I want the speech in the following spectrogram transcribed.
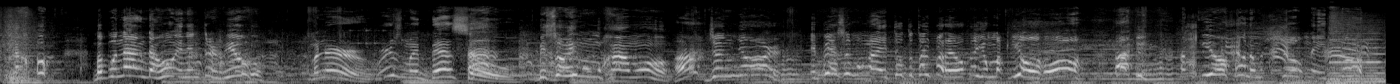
Naku, babuna ang The Who in interview. Manner, where's my beso? Bisuhin mo mukha mo. Ha? Junior, ibeso mo nga ito. Total pareho kayong makyoho. Ay, ang kyoho ng show na ito.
